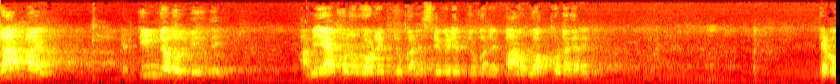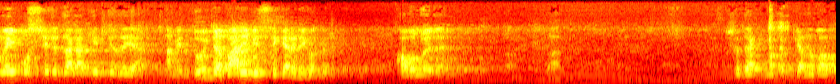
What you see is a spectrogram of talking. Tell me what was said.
যা পাই, তিন ডবল বিল দিই। আমি এখনও রডের দোকানে, সিমেন্টের দোকানে বারো লক্ষ টাকা ঋণী এবং এই মসজিদের জায়গা কিনতে যাইয়া আমি দুইটা বাড়ি বেশি ক্যারেডি করতে খবর লয়ে যায়। শুধু একমাত্র কেন বাবা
